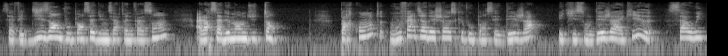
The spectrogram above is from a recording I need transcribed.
ça fait dix ans que vous pensez d'une certaine façon, alors ça demande du temps. Par contre, vous faire dire des choses que vous pensez déjà et qui sont déjà acquises, ça oui,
